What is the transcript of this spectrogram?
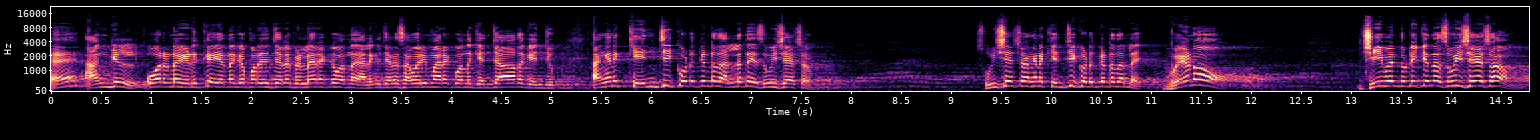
ഏ അങ്കിൾ ഒരെണ്ണം എടുക്കുക എന്നൊക്കെ പറഞ്ഞ് ചില പിള്ളേരൊക്കെ വന്ന് അല്ലെങ്കിൽ ചില സൗകര്യമാരൊക്കെ വന്ന് കെഞ്ചാതെ കെഞ്ചും. അങ്ങനെ കെഞ്ചി കൊടുക്കേണ്ടതല്ലെന്നേ സുവിശേഷം. സുവിശേഷം അങ്ങനെ കെഞ്ചി കൊടുക്കേണ്ടതല്ലേ വേണോ? ജീവൻ തുടിക്കുന്ന സുവിശേഷം.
